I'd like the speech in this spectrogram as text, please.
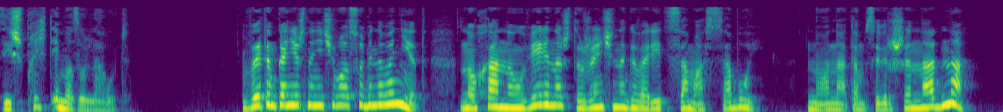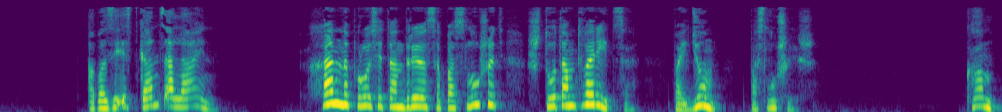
Sie spricht immer so laut. В этом, конечно, ничего особенного нет, но Ханна уверена, что женщина говорит сама с собой. Но она там совершенно одна. Aber sie ist ganz allein. Ханна просит Андреаса послушать, что там творится. Пойдем, послушаешь. Komm,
